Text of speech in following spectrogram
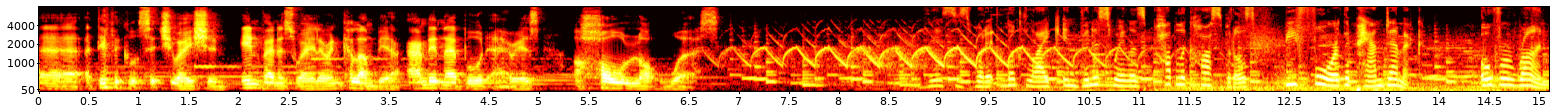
uh, a difficult situation in Venezuela, in Colombia, and in their border areas a whole lot worse. This is what it looked like in Venezuela's public hospitals before the pandemic. Overrun,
